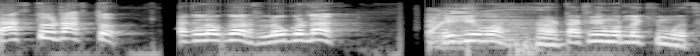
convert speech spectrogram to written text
टाकतो टाकतो टाक लवकर लवकर टाक ठीक आहे बा टाकली म्हटलं किंमत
